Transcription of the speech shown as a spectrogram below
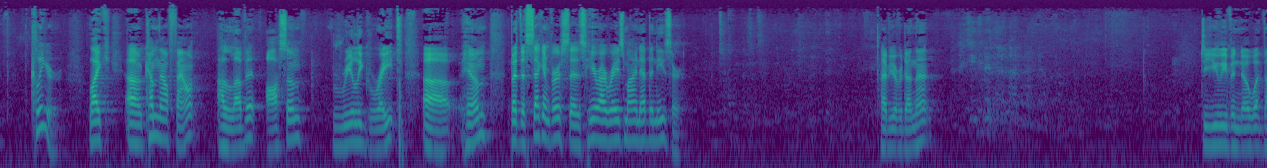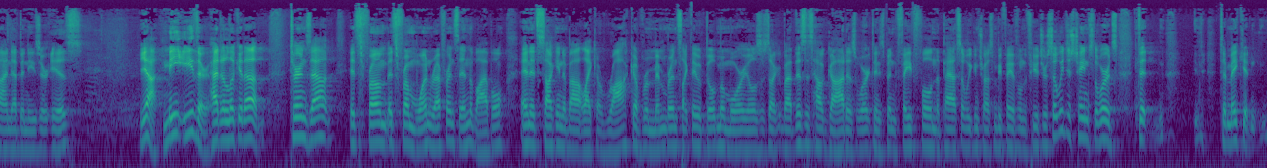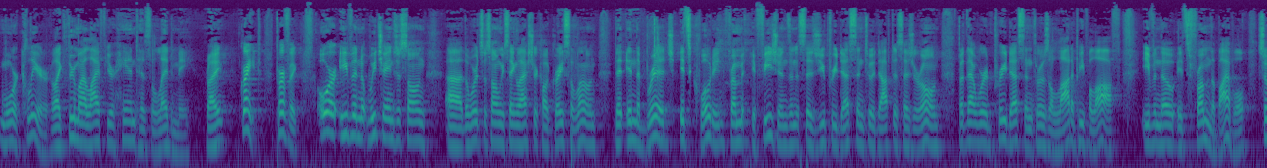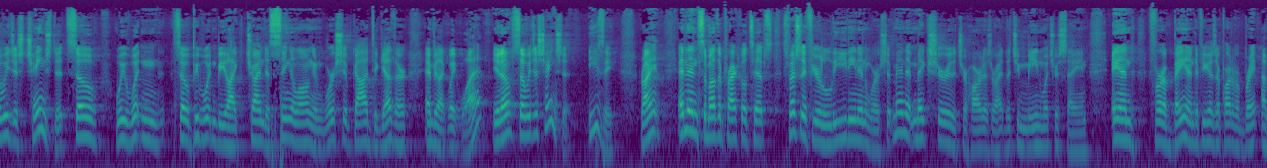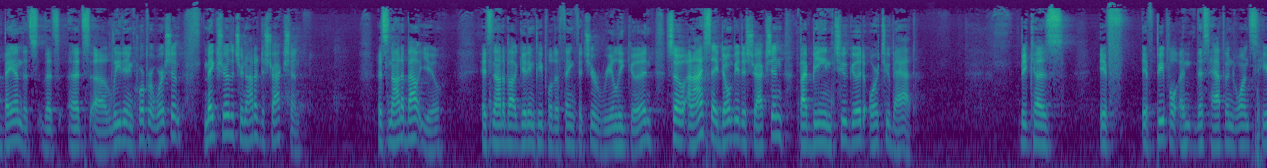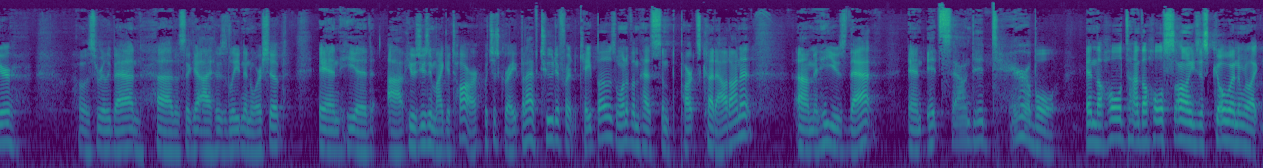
clear. Like, uh, Come Thou Fount, I love it, awesome, really great uh, hymn. But the second verse says, Here I raise mine Ebenezer. Have you ever done that? Do you even know what thine Ebenezer is? Yeah, me either. Had to look it up. Turns out it's from it's from one reference in the Bible, and it's talking about like a rock of remembrance, like they would build memorials. It's talking about this is how God has worked, and He's been faithful in the past, so we can trust and be faithful in the future. So we just changed the words that to make it more clear. Like through my life, Your hand has led me. Right? Great, perfect. Or even we changed the song, uh, the words of the song we sang last year called Grace Alone, that in the bridge it's quoting from Ephesians and it says, You predestined to adopt us as your own. But that word predestined throws a lot of people off, even though it's from the Bible. So we just changed it so we wouldn't, so people wouldn't be like trying to sing along and worship God together and be like, Wait, what? You know? So we just changed it. Easy right? And then some other practical tips, especially if you're leading in worship, man, it makes sure that your heart is right, that you mean what you're saying. And for a band, if you guys are part of a, bra- a band that's, that's, that's uh, leading in corporate worship, make sure that you're not a distraction. It's not about you. It's not about getting people to think that you're really good. So, and I say don't be a distraction by being too good or too bad. Because if if people and this happened once here was really bad. Uh, there's a guy who's leading in worship, and he had uh, he was using my guitar, which is great. But I have two different capos. One of them has some parts cut out on it, um, and he used that, and it sounded terrible. And the whole time, the whole song, he's just going, and we're like,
